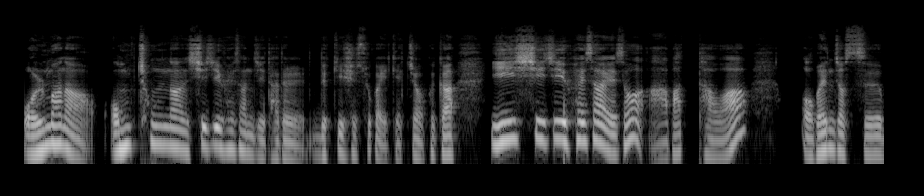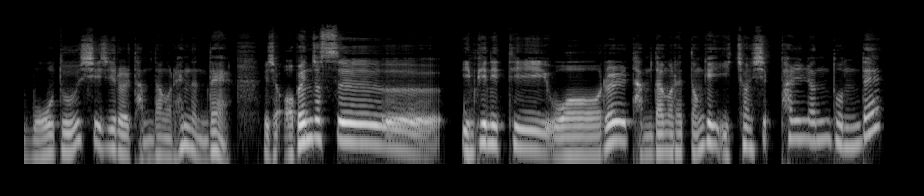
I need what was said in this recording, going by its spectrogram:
얼마나 엄청난 CG 회사인지 다들 느끼실 수가 있겠죠. 그러니까 이 CG 회사에서 아바타와 어벤져스 모두 CG를 담당을 했는데 이제 어벤져스 인피니티 워를 담당을 했던 게 2018년도인데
